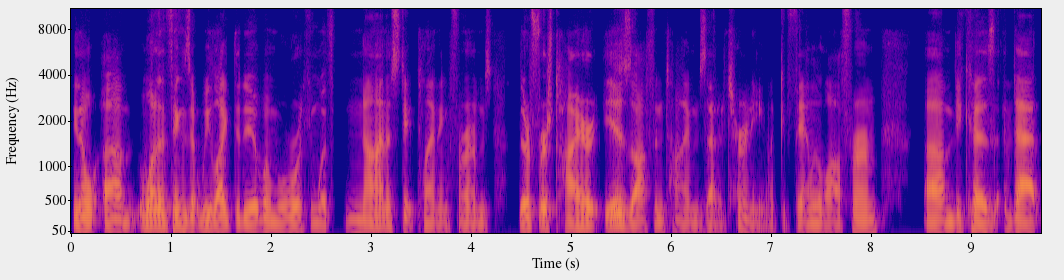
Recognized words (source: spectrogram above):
You know, um, one of the things that we like to do when we're working with non-estate planning firms, their first hire is oftentimes that attorney, like a family law firm um, because that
